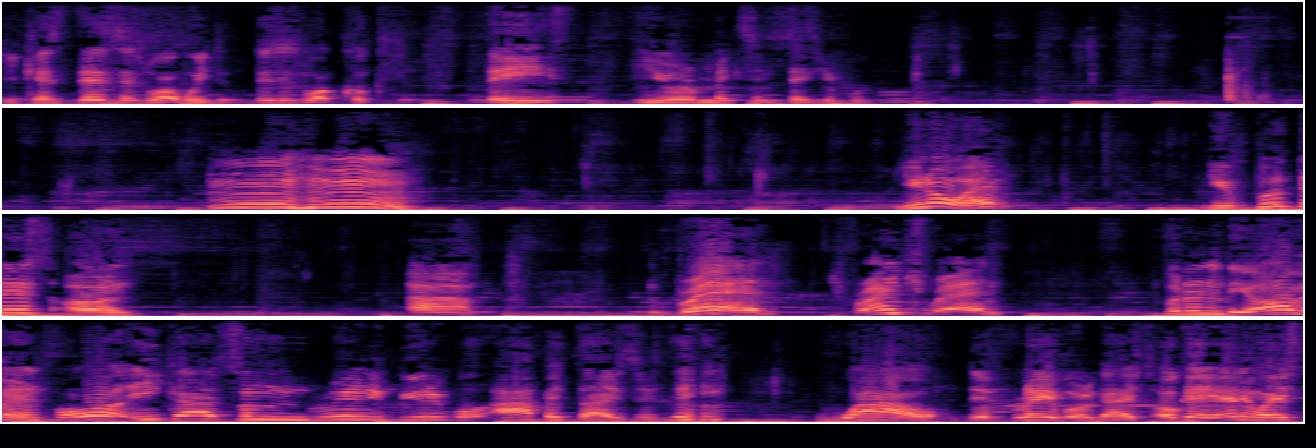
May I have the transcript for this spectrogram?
Because this is what we do. This is what cooks you. Taste your mixing. Taste your food. Mm-hmm. You know what? You put this on uh, bread, French bread, put it in the oven. For well, you got some really beautiful appetizers. wow, the flavor, guys. Okay, anyways,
